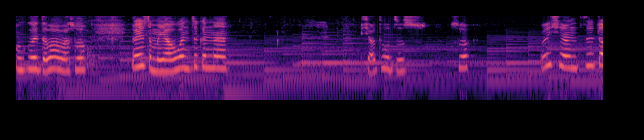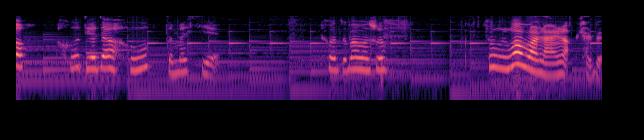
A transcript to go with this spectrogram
乌龟的爸爸说：“为什么要问这个呢？”小兔子说：“我想知道。”蝴蝶的“蝴”怎么写？兔子爸爸说：“终于旺旺来了才对。”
